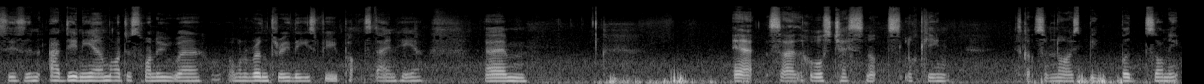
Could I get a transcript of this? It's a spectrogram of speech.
This is an addendum. I just want to uh, I want to run through these few pots down here. Um, yeah, so the horse chestnut's looking. It's got some nice big buds on it.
